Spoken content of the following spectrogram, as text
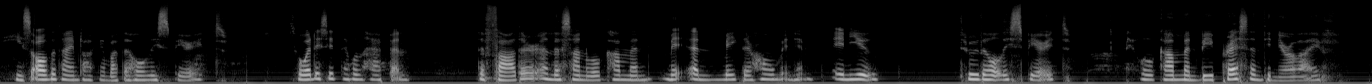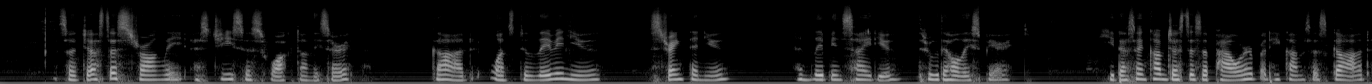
He's all the time talking about the Holy Spirit. So, what is it that will happen? The Father and the Son will come and, ma- and make their home in him, in you, through the Holy Spirit will come and be present in your life. So, just as strongly as Jesus walked on this earth, God wants to live in you, strengthen you, and live inside you through the Holy Spirit. He doesn't come just as a power, but He comes as God,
